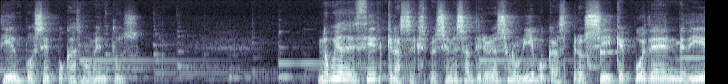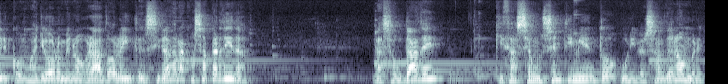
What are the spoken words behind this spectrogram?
tiempos, épocas, momentos no voy a decir que las expresiones anteriores son unívocas, pero sí que pueden medir con mayor o menor grado la intensidad de la cosa perdida. La saudade quizás sea un sentimiento universal del hombre.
